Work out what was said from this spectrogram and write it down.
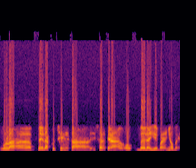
gola erakutsi, eta izatea, oh, beraie baino be.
